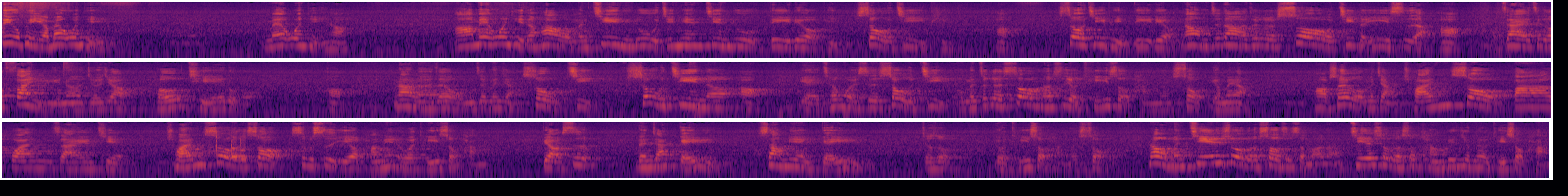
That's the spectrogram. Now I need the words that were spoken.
第五品有没有问题？没有问题哈。好，没有问题的话，我们进入今天进入第六品受记品，好，受记品第六。那我们知道这个受记的意思啊，啊，在这个梵语呢就叫何切罗，好，那呢在我们这边讲受记，受记呢啊也称为是受记。我们这个受呢是有提手旁的受，有没有？好，所以我们讲传授八关斋戒。传授的授是不是也有旁边有个提手旁，表示人家给予，上面给予，叫做有提手旁的授。那我们接受的授是什么呢？接受的授旁边就没有提手旁，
